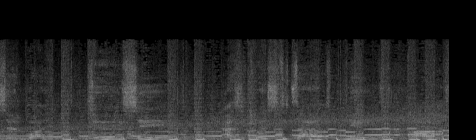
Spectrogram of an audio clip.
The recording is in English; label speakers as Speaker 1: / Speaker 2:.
Speaker 1: desert, what do you see? As you twist your tiles beneath our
